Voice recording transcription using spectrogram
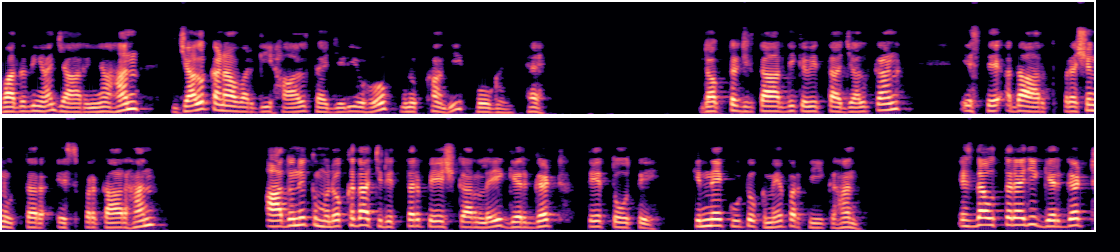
ਵੱਧਦੀਆਂ ਜਾ ਰਹੀਆਂ ਹਨ। ਜਲ ਕਣਾ ਵਰਗੀ ਹਾਲਤ ਹੈ ਜਿਹੜੀ ਉਹ ਮਨੁੱਖਾਂ ਦੀ ਹੋ ਗਈ ਹੈ। ਡਾਕਟਰ ਜਗਤਾਰ ਦੀ ਕਵਿਤਾ ਜਲਕਣ ਇਸ ਤੇ ਆਧਾਰਿਤ ਪ੍ਰਸ਼ਨ ਉੱਤਰ ਇਸ ਪ੍ਰਕਾਰ ਹਨ। ਆਧੁਨਿਕ ਮਨੁੱਖ ਦਾ ਚਰਿੱਤਰ ਪੇਸ਼ ਕਰਨ ਲਈ ਗਿਰਗਟ ਤੇ ਤੋਤੇ। ਕਿੰਨੇ ਕੁ ਢੁਕਵੇਂ ਪ੍ਰਤੀਕ ਹਨ? ਇਸ ਦਾ ਉੱਤਰ ਹੈ ਜੀ, ਗਿਰਗਟ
